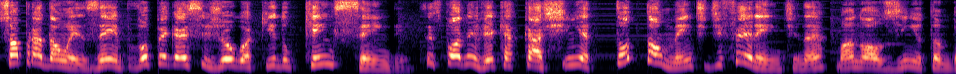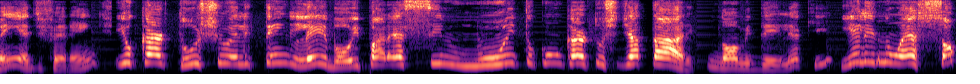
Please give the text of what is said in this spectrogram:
Só para dar um exemplo, vou pegar esse jogo aqui do Ken Senden. Vocês podem ver que a caixinha é totalmente diferente, né? O manualzinho também é diferente. E o cartucho, ele tem label e parece muito com o cartucho de Atari. Nome dele aqui. E ele não é só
